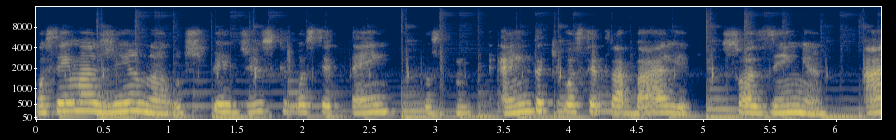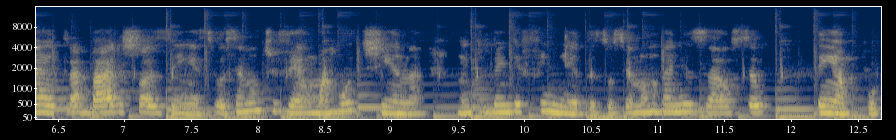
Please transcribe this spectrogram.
Você imagina o desperdício que você tem, ainda que você trabalhe sozinha. Ah, eu trabalho sozinha. Se você não tiver uma rotina muito bem definida, se você não organizar o seu tempo,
